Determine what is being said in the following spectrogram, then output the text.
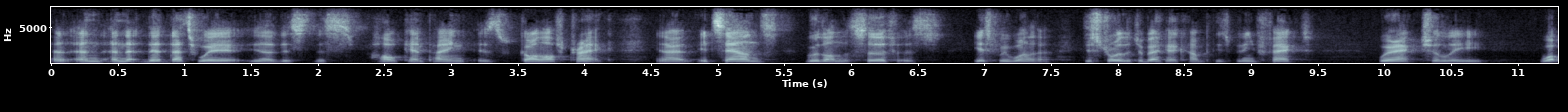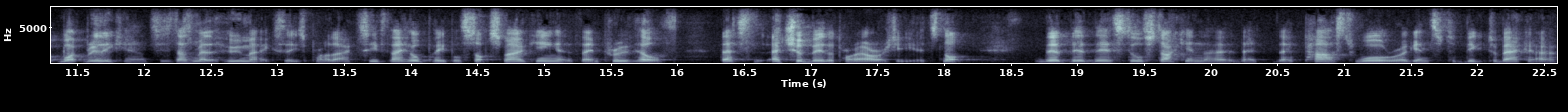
And, and, and that, that, that's where, you know, this, this whole campaign has gone off track. You know, it sounds good on the surface. Yes, we want to destroy the tobacco companies, but in fact, we're actually what what really counts is it doesn't matter who makes these products. If they help people stop smoking and if they improve health, that's that should be the priority. It's not they're, they're still stuck in the, that, that past war against big tobacco,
